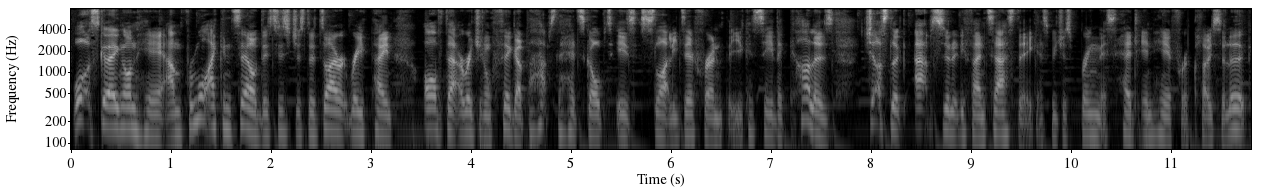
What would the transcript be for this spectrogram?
what's going on here, and from what I can tell, this is just a direct repaint of that original figure. Perhaps the head sculpt is slightly different, but you can see the colors just look absolutely fantastic as we just bring this head in here for a closer look.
